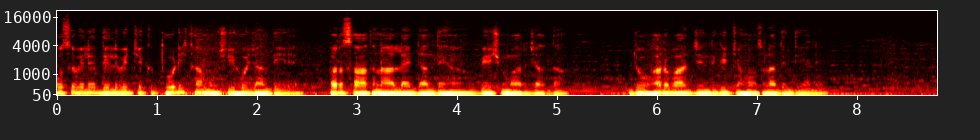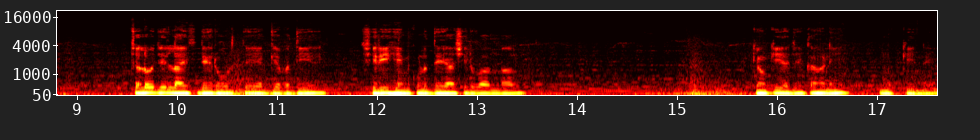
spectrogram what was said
ਉਸ ਵੇਲੇ ਦਿਲ ਵਿੱਚ ਇੱਕ ਥੋੜੀ ਖਾਮੋਸ਼ੀ ਹੋ ਜਾਂਦੀ ਹੈ। ਪਰ ਸਾਥ ਨਾਲ ਲੈ ਜਾਂਦੇ ਹਾਂ ਬੇਸ਼ੁਮਾਰ ਯਾਦਾਂ, ਜੋ ਹਰ ਵਾਰ ਜ਼ਿੰਦਗੀ 'ਚ ਹੌਸਲਾ ਦਿੰਦੀਆਂ ਨੇ। ਚਲੋ ਜੀ ਲਾਈਫ ਦੇ ਰੋਡ ਤੇ ਅੱਗੇ ਵਧੀਏ। ਸ਼੍ਰੀ ਹੇਮਕੁੰਟ ਦੇ ਆਸ਼ੀਰਵਾਦ ਨਾਲ। ਕਿਉਂਕਿ ਅਜੇ ਕਹਾਣੀ ਮੁੱਕੀ ਨਹੀਂ।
